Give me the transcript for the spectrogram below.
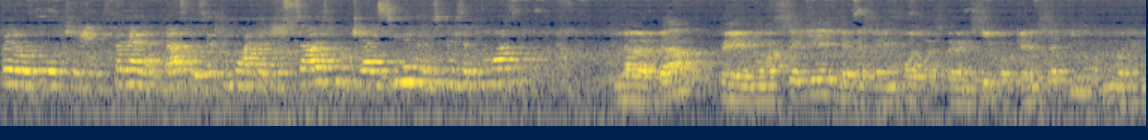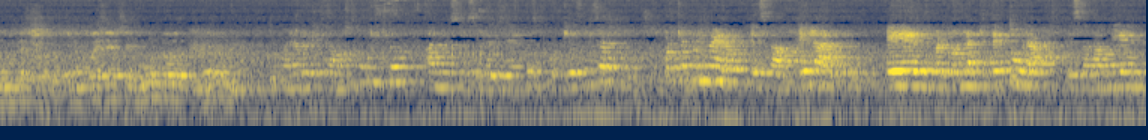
Pero ¿por qué te me adelantaste? El séptimo arte, ¿tú sabes por qué al cine dicen el séptimo arte? La verdad, pues nomás sé que le preceden otras, pero en sí, porque el séptimo no tengo un resto, porque no puede ser el segundo o el primero, no. Bueno, lo que estamos un poquito a nuestros televidentes, ¿por qué es el séptimo? Porque primero está el arte, eh, perdón, la arquitectura, está también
